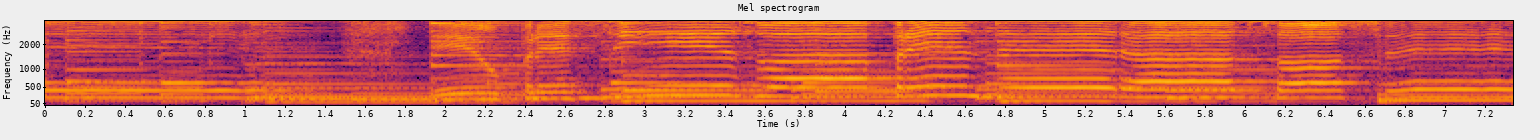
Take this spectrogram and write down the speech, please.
Eu preciso aprender a só ser.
